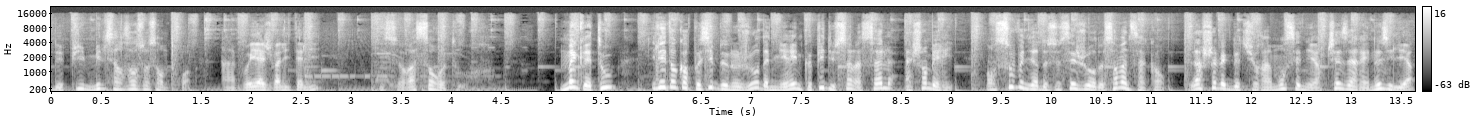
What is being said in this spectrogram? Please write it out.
depuis 1563. Un voyage vers l'Italie sera sans retour. Malgré tout, il est encore possible de nos jours d'admirer une copie du Saint Linceul à Chambéry. En souvenir de ce séjour de 125 ans, l'archevêque de Turin, Monseigneur Cesare Nosilia,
